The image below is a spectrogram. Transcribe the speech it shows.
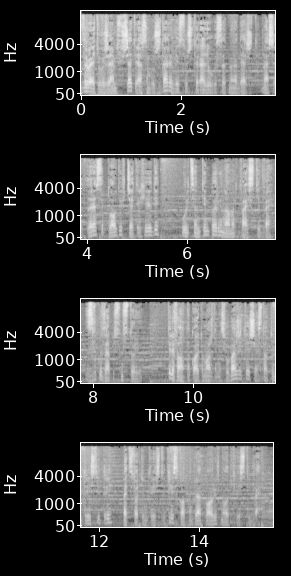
Здравейте, уважаеми слушатели, аз съм Божидар, а вие слушате радио Гъсът на надеждата. Нашият адрес е Пловдив 4000, улица Антим, първи номер 22, звукозаписно студио. Телефонът, на който може да ни се обажите е 633 533 с код на град Пловдив 032.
